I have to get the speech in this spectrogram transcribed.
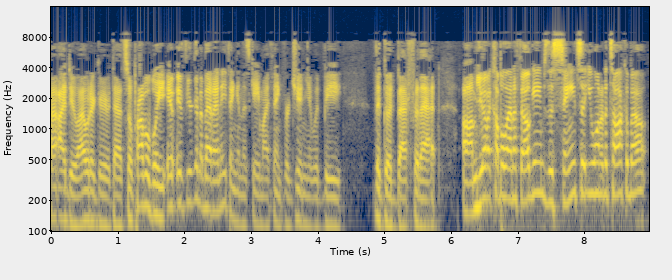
I, I do. I would agree with that. So probably if, if you're going to bet anything in this game, I think Virginia would be the good bet for that. Um, you have a couple NFL games, the Saints that you wanted to talk about.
